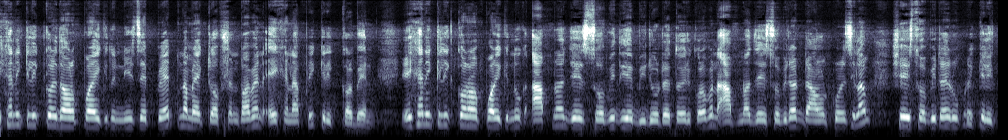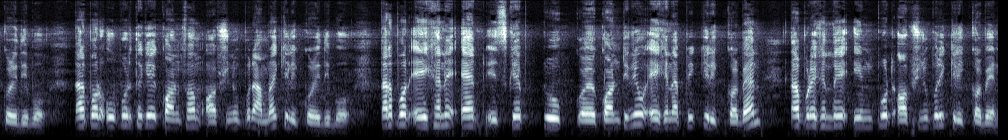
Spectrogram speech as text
এখানে ক্লিক করে দেওয়ার পরে কিন্তু নিচে পেট নামে একটি অপশন পাবেন, এখানে আপনি ক্লিক করবেন। এখানে ক্লিক করার পরে কিন্তু আপনার যে ছবি দিয়ে ভিডিওটা তৈরি করবেন, আপনার যে ছবিটা ডাউনলোড করেছিলাম, সেই ছবিটার উপরে ক্লিক করে দিব। তারপর উপর থেকে কনফার্ম অপশন উপরে আমরা ক্লিক করে দিব। তারপর এইখানে অ্যাড স্কেপ টু কন্টিনিউ এখানে আপনি ক্লিক করবেন। তারপর এখান থেকে ইম্পোর্ট অপশন উপরে ক্লিক করবেন।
